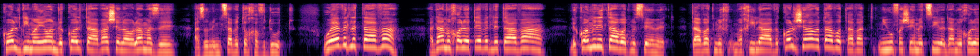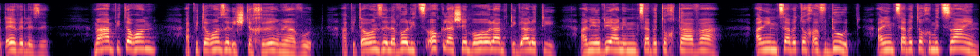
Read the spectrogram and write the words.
כל דמיון וכל תאווה של העולם הזה, אז הוא נמצא בתוך עבדות. הוא עבד לתאווה. אדם יכול להיות עבד לתאווה, לכל מיני תאוות מסוימת. תאוות מחילה וכל שאר התאוות, תאוות ניאוף השם מציל, אדם יכול להיות עבד לזה. מה הפתרון? הפתרון זה להשתחרר מעבוד. הפתרון זה לבוא לצעוק להשם בורא עולם, תגאל אותי. אני יודע, אני נמצא בתוך תאווה. אני נמצא בתוך עבדות. אני נמצא בתוך מצרים.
